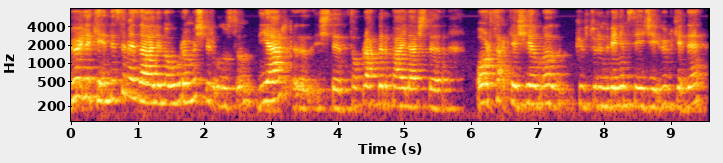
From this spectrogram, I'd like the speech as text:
böyle kendisi mezalime uğramış bir ulusun diğer e, işte toprakları paylaştığı ortak yaşama kültürünü benimseyeceği ülkede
